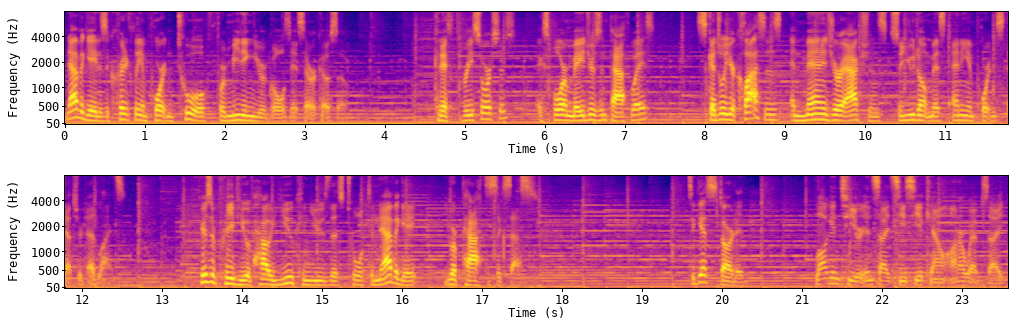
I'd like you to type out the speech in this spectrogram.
Navigate is a critically important tool for meeting your goals at Cerro Coso. Connect with resources, explore majors and pathways, schedule your classes, and manage your actions so you don't miss any important steps or deadlines. Here's a preview of how you can use this tool to navigate your path to success. To get started, log into your Inside CC account on our website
